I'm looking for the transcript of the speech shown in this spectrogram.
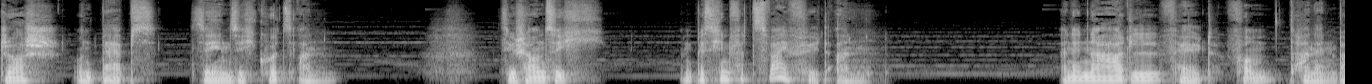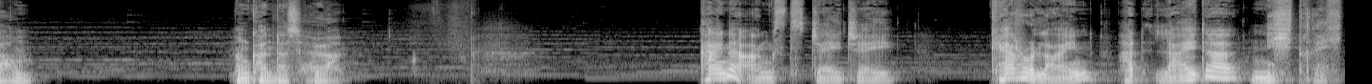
Josh und Babs sehen sich kurz an. Sie schauen sich ein bisschen verzweifelt an. Eine Nadel fällt vom Tannenbaum. Man kann das hören. Keine Angst, JJ. Caroline hat leider nicht recht.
